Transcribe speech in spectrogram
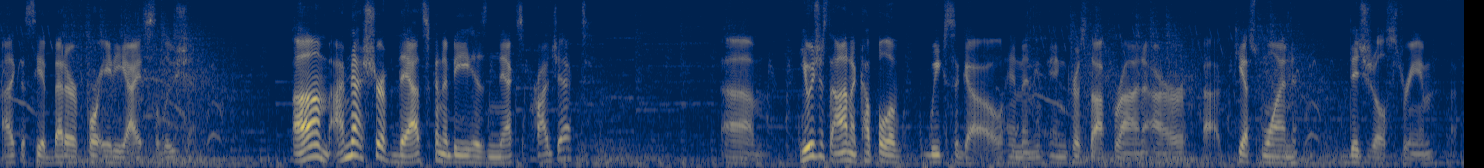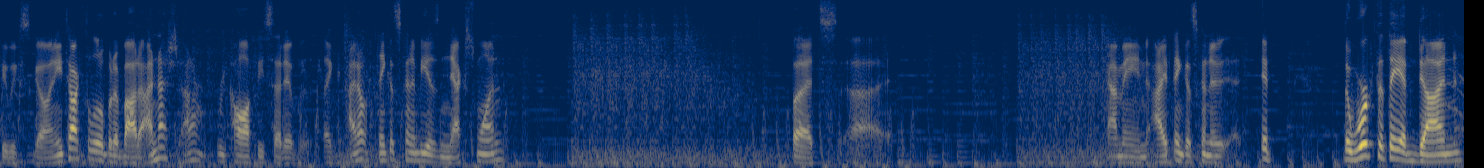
I'd like to see a better 480i solution. Um, I'm not sure if that's going to be his next project. Um, he was just on a couple of weeks ago. Him and, and Christoph were on our uh, PS1 digital stream a few weeks ago, and he talked a little bit about it. I'm not. I don't recall if he said it was like. I don't think it's going to be his next one, but uh, I mean, I think it's going to. It the work that they have done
